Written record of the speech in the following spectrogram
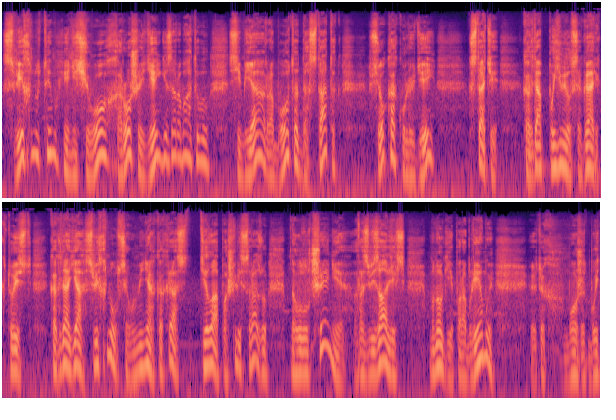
свихнутым и ничего, хорошие деньги зарабатывал, семья, работа, достаток, все как у людей. Кстати, когда появился Гарик, то есть когда я свихнулся, у меня как раз дела пошли сразу на улучшение, развязались многие проблемы. Это может быть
